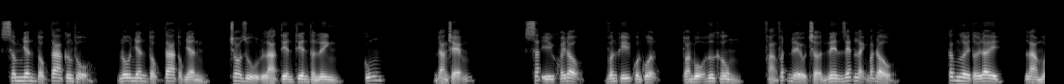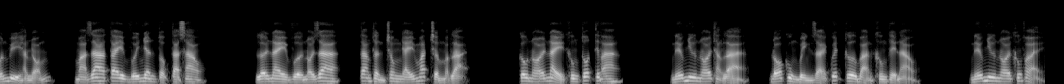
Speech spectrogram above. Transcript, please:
Xâm nhân tộc ta cương thổ nô nhân tộc ta tộc nhân, cho dù là tiên thiên thần linh, cũng đáng chém. Sắc ý khuấy động, vân khí cuồn cuộn, toàn bộ hư không, phảng phất đều trở nên rét lạnh bắt đầu. Các ngươi tới đây, là muốn vì hàn nhóm, mà ra tay với nhân tộc ta sao? Lời này vừa nói ra, tam thần trong nháy mắt trầm mặt lại. Câu nói này không tốt tiếp a. Nếu như nói thẳng là, đó cùng bình giải quyết cơ bản không thể nào. Nếu như nói không phải,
